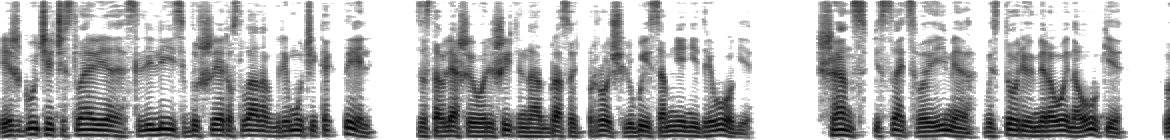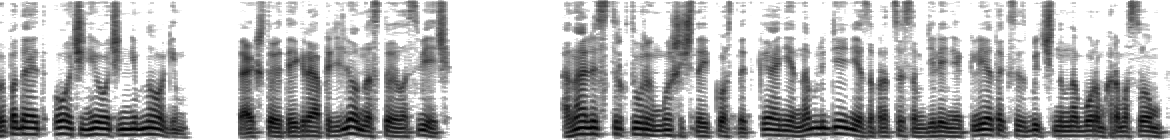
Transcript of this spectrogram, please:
и жгучее тщеславие слились в душе Руслана в гремучий коктейль, заставлявший его решительно отбрасывать прочь любые сомнения и тревоги. Шанс вписать свое имя в историю мировой науки выпадает очень и очень немногим, так что эта игра определенно стоила свеч. Анализ структуры мышечной и костной ткани, наблюдение за процессом деления клеток с избыточным набором хромосом,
